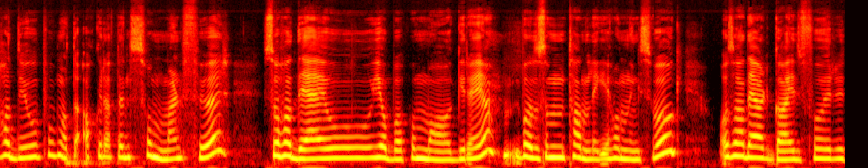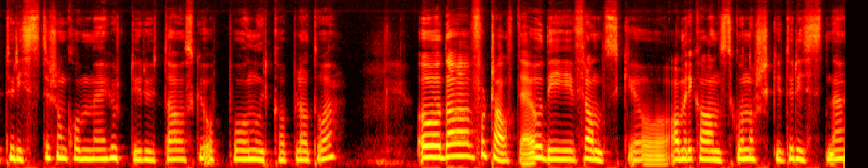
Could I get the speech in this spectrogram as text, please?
hadde jo på en måte akkurat den sommeren før så hadde jeg jo jobba på Magerøya, både som tannlege i Honningsvåg og så hadde jeg vært guide for turister som kom med Hurtigruta og skulle opp på Nordkapp-platået. Og da fortalte jeg jo de franske og amerikanske og norske turistene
